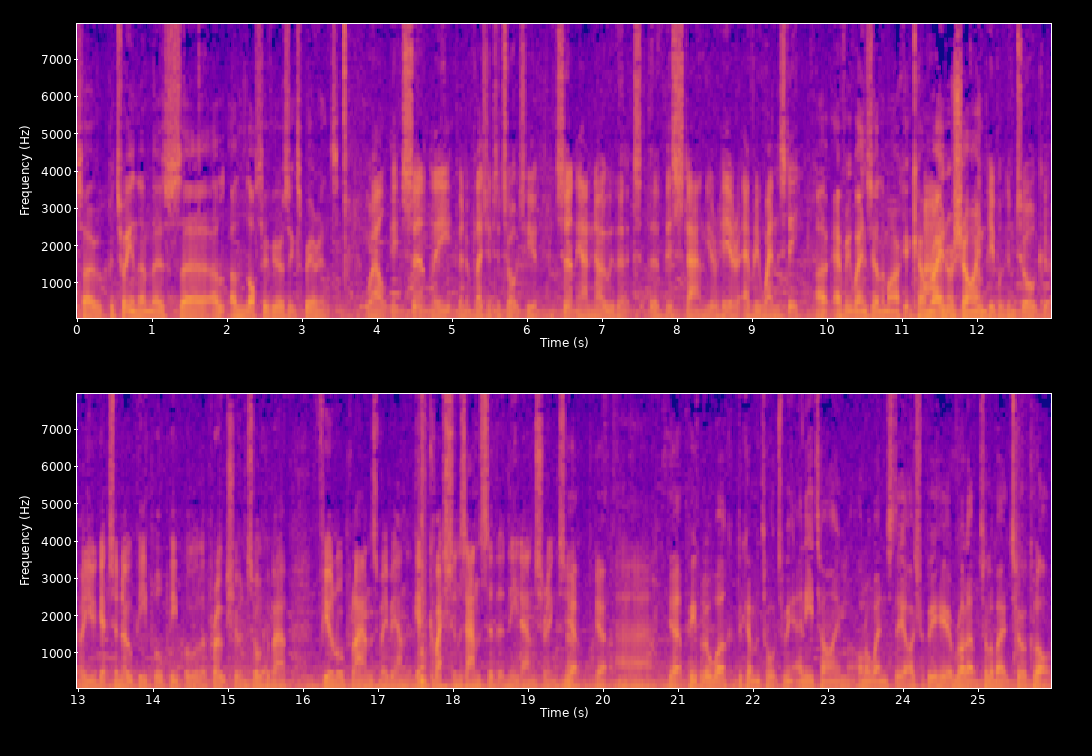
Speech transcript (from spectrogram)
So between them, there's uh, a, a lot of years' experience. Well, it's certainly been a pleasure to talk to you. Certainly, I know that uh, this stand you're here every Wednesday. Uh, every Wednesday on the market, come rain or shine. People can talk. Uh, you get to know people. People will approach you and talk about funeral plans, maybe and get questions answered that need answering. So, yeah, yeah, uh, yeah. People are welcome to come and talk to me anytime on a Wednesday. I should be here right up till about two o'clock.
